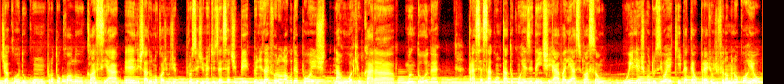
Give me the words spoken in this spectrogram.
De acordo com o protocolo classe A, é, listado no Código de Procedimento 17B, as unidades foram logo depois na rua que o cara mandou, né? Para acessar contato com o residente e avaliar a situação. Williams conduziu a equipe até o prédio onde o fenômeno ocorreu.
